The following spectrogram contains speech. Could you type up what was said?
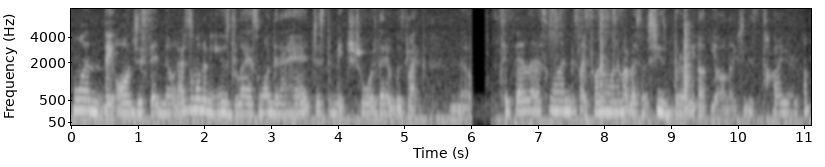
one they all just said no. And i just wanted to use the last one that i had just to make sure that it was like no. Take that last one. It's like front one of my best friends. She's barely up y'all. Like she's tired. I'm,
